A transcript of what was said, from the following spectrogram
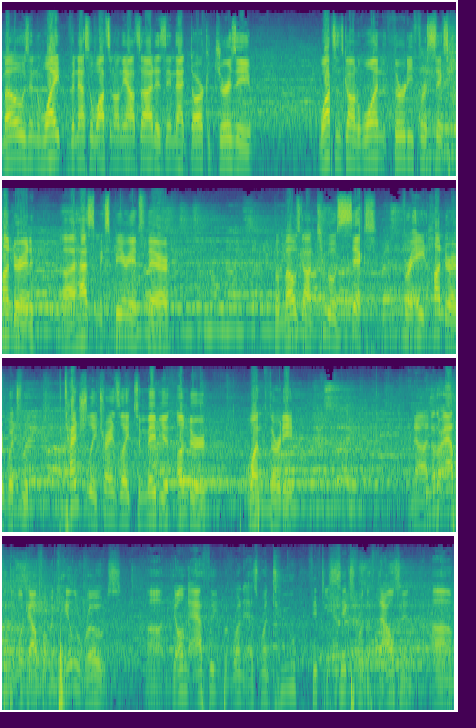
Mu's in white. Vanessa Watson on the outside is in that dark jersey. Watson's gone 130 for 600. Uh, has some experience there. But Mu's gone 206 for 800, which would potentially translate to maybe under 130. And uh, another athlete to look out for, Michaela Rose. Uh, young athlete, but run has run 256 for the thousand. Um,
